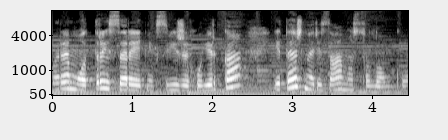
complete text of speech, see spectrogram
Беремо 3 середніх свіжих огірка і теж нарізаємо соломкою.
